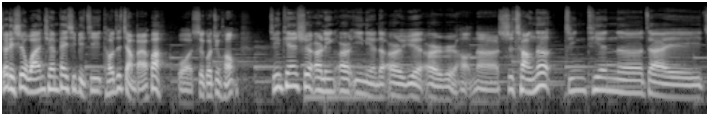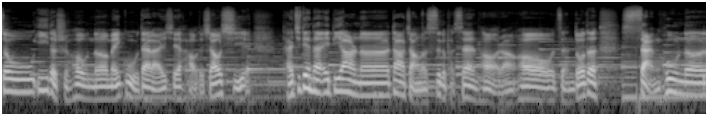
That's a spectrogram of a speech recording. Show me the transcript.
这里是完全配息笔记投资讲白话，我是郭俊宏。今天是二零二一年的二月二日，哈，那市场呢？今天呢，在周一的时候呢，美股带来一些好的消息。台积电的 ADR 呢大涨了四个 percent 哈，然后很多的散户呢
